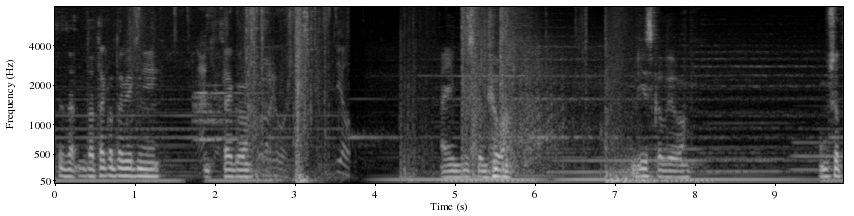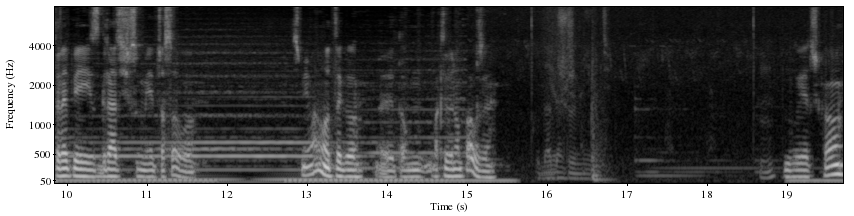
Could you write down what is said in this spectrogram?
Okay. Do, do tego dobiegnij. Do tego. A im blisko było blisko było. Muszę to lepiej zgrać w sumie czasowo. W sumie mam od tego e, tą aktywną pauzę. Dwójeczko.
